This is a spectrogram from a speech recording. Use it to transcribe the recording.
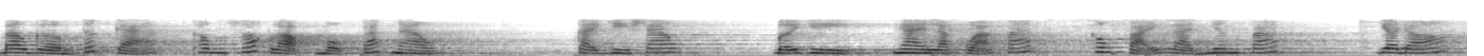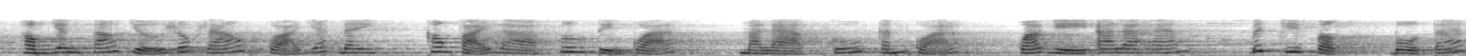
bao gồm tất cả, không sót lọt một pháp nào. Tại vì sao? Bởi vì Ngài là quả Pháp, không phải là nhân Pháp. Do đó, hồng danh sáu chữ rốt ráo quả giác đây không phải là phương tiện quả, mà là cứu cánh quả. Quả vị A-la-hán, Bích Chi Phật, Bồ Tát,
